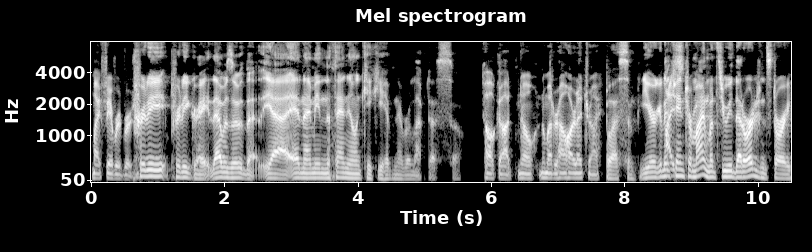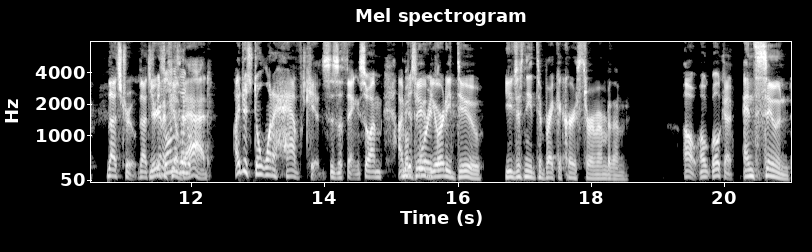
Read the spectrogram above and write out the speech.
my favorite version. pretty pretty great. That was a that, yeah, and I mean Nathaniel and Kiki have never left us, so Oh God, no, no matter how hard I try. bless them. You're gonna I- change your mind once you read that origin story. That's true. That's You're true. Gonna feel as I bad. I just don't want to have kids is a thing. So I'm, I'm well, just dude, worried. you already do. You just need to break a curse to remember them. oh, oh, okay. And soon,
